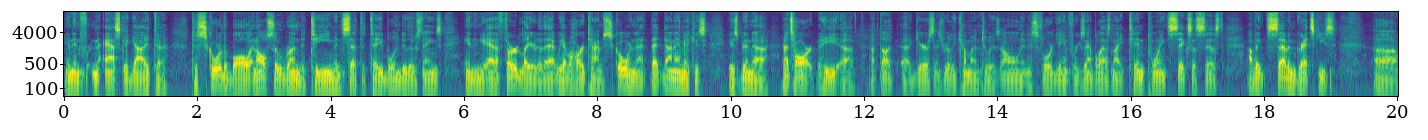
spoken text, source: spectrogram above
and then for, and ask a guy to to score the ball and also run the team and set the table and do those things. And then you add a third layer to that. We have a hard time scoring. That that dynamic has has been uh, that's hard. But he, uh, I thought uh, Garrison has really come onto his own in his floor game. For example, last night, ten point six assists. I think seven Gretzky's. Uh,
